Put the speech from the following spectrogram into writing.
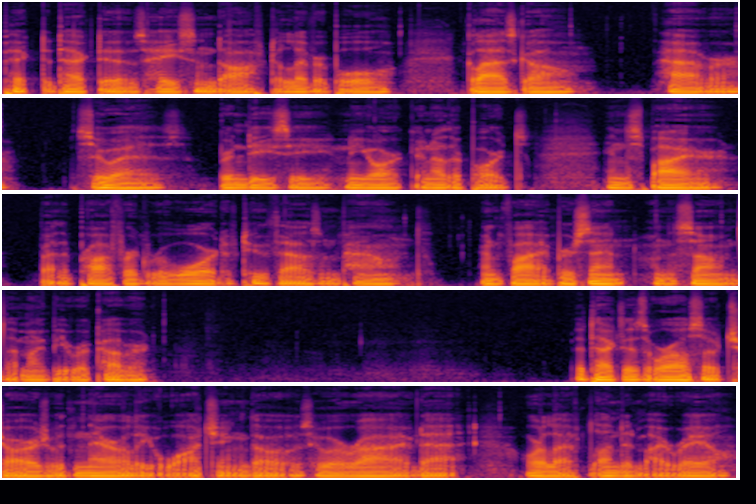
picked detectives hastened off to Liverpool, Glasgow, Havre, Suez, Brindisi, New York, and other ports, inspired by the proffered reward of two thousand pounds and five per cent on the sum that might be recovered. Detectives were also charged with narrowly watching those who arrived at or left London by rail,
